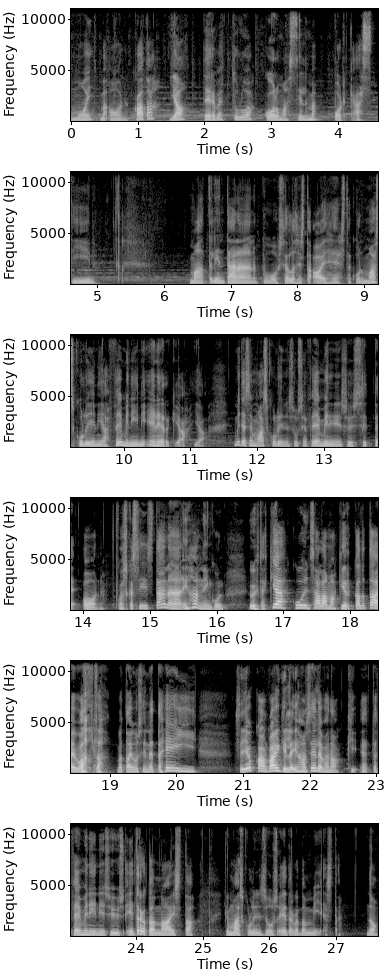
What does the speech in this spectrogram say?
Moi, mä oon Kata ja tervetuloa Kolmas silmä podcastiin. Mä ajattelin tänään puhua sellaisesta aiheesta kuin maskuliini ja feminiini energia ja mitä se maskuliinisuus ja feminiinisyys sitten on. Koska siis tänään ihan niin kuin yhtäkkiä kuin salama kirkkaalta taivaalta mä tajusin, että hei, se joka on kaikille ihan selvä nakki, että feminiinisyys ei tarkoita naista ja maskuliinisuus ei tarkoita miestä. No,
